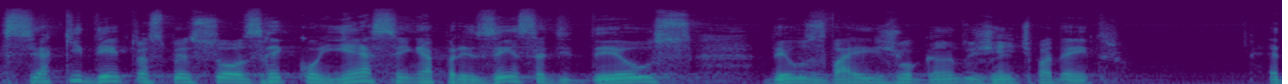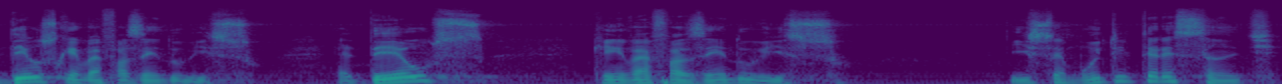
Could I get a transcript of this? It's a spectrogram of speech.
se aqui dentro as pessoas reconhecem a presença de Deus, Deus vai jogando gente para dentro. É Deus quem vai fazendo isso. É Deus quem vai fazendo isso. Isso é muito interessante.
